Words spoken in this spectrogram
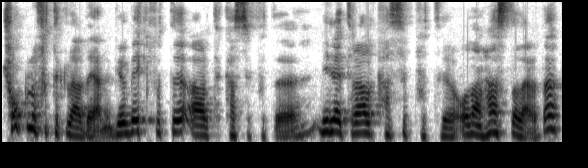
çoklu fıtıklarda yani göbek fıtığı artı kasık fıtığı, bilateral kasık fıtığı olan hastalarda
